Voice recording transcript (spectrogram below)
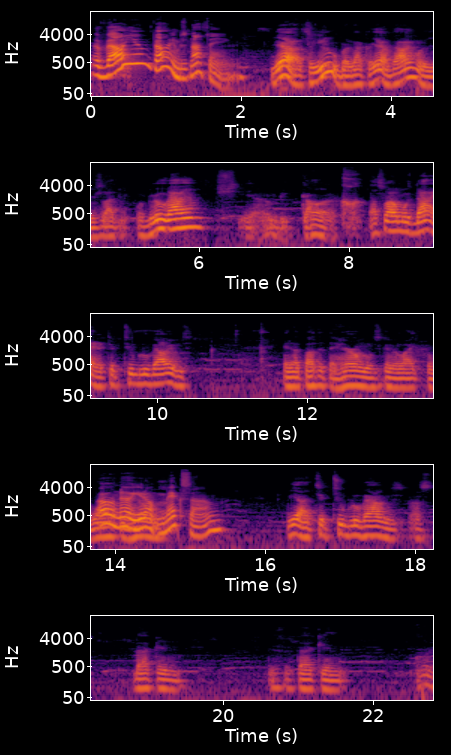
A Valium? Valium's nothing. Yeah, to you, but like, yeah, Valium was just like, with blue Valium, yeah, I'm gonna be gone. That's why I almost died. I took two blue Valiums. And I thought that the heroin was gonna like the water. Oh, no, you don't mix them. Yeah, I took two blue Valiums. Back in. This was back in. What was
